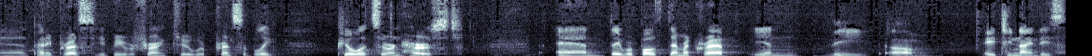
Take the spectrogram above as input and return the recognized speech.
and Penny Press, you'd be referring to, were principally Pulitzer and Hearst. And they were both Democrat in the um, 1890s.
